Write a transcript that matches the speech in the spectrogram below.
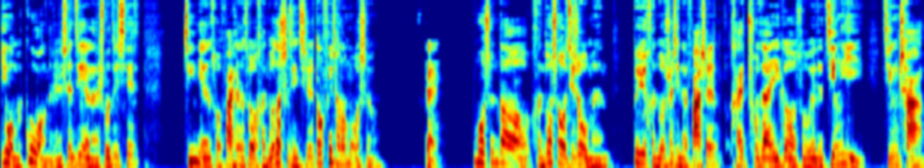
以我们过往的人生经验来说，这些今年所发生的所有很多的事情，其实都非常的陌生，对，陌生到很多时候，其实我们对于很多事情的发生，还处在一个所谓的惊异、惊诧、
